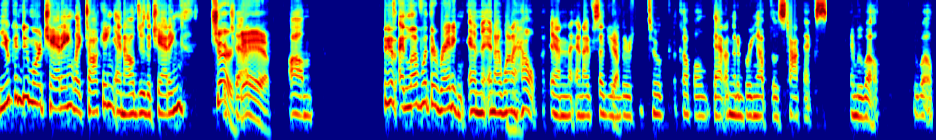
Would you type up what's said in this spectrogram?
You can do more chatting, like talking, and I'll do the chatting. Sure. Yeah, chat. yeah, yeah. um because I love what they're writing and and I want to Mhm. help and and I've said you Yeah. know there's to a couple that I'm going to bring up those topics and we will we will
